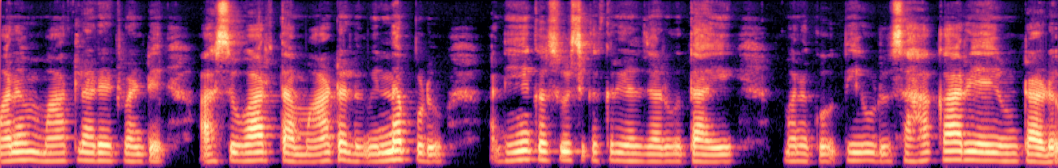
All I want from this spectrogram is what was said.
మనం మాట్లాడేటువంటి ఆ సువార్త మాటలు విన్నప్పుడు అనేక సూచక క్రియలు జరుగుతాయి. మనకు దేవుడు సహకారి అయి ఉంటాడు.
